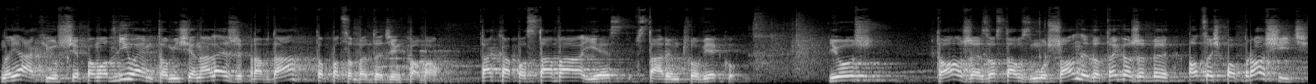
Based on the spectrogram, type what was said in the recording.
No jak, już się pomodliłem, to mi się należy, prawda? To po co będę dziękował? Taka postawa jest w starym człowieku. Już to, że został zmuszony do tego, żeby o coś poprosić,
